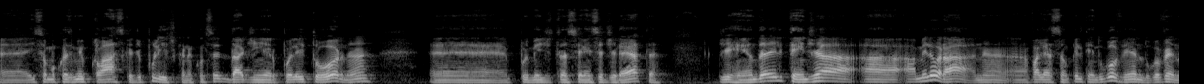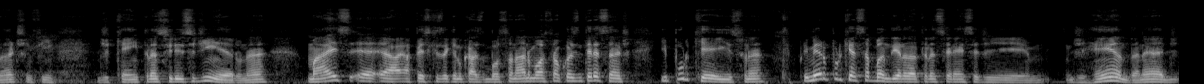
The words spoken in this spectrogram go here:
É, isso é uma coisa meio clássica de política, né? Quando você dá dinheiro para o eleitor, né? É, por meio de transferência direta de renda, ele tende a, a, a, melhorar né? a avaliação que ele tem do governo, do governante, enfim, de quem transferir esse dinheiro, né? Mas é, é a pesquisa aqui no caso do Bolsonaro mostra uma coisa interessante. E por que isso, né? Primeiro porque essa bandeira da transferência de, de renda, né, de,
